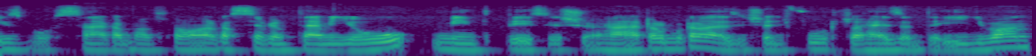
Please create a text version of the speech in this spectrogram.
Xbox 360-ra szerintem jó, mint PlayStation 3-ra, ez is egy furcsa helyzet, de így van.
